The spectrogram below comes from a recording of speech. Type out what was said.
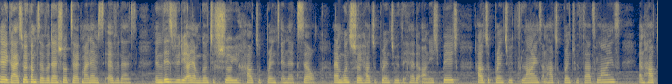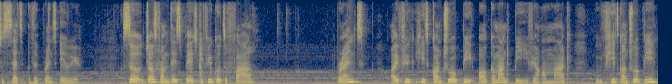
Hey guys, welcome to Evidencial Tech. My name is Evidence. In this video, I am going to show you how to print in Excel. I am going to show you how to print with the header on each page, how to print with lines and how to print without lines, and how to set the print area. So just from this page, if you go to File, Print, or if you hit Ctrl P or Command P if you're on Mac, if you hit Ctrl P,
